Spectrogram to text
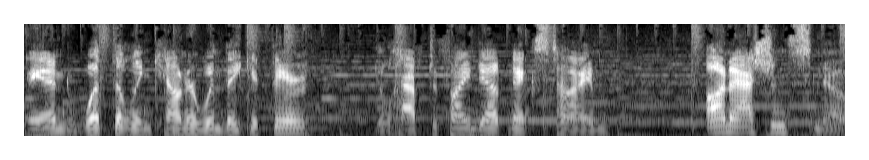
and what they'll encounter when they get there, you'll have to find out next time on Ashen Snow.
